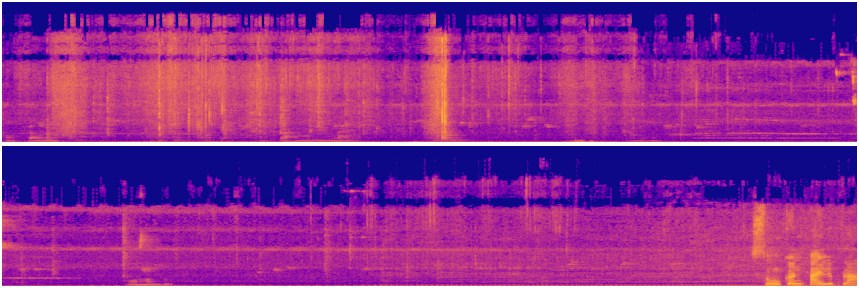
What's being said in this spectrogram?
ต้องการจะให้มันแน่นกลัวมันหลุด สูงเกินไปหรือเปล่า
